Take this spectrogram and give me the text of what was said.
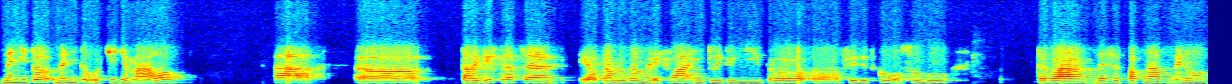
Není to, není to určitě málo a uh, ta registrace je opravdu velmi rychlá, intuitivní pro uh, fyzickou osobu, trvá 10-15 minut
